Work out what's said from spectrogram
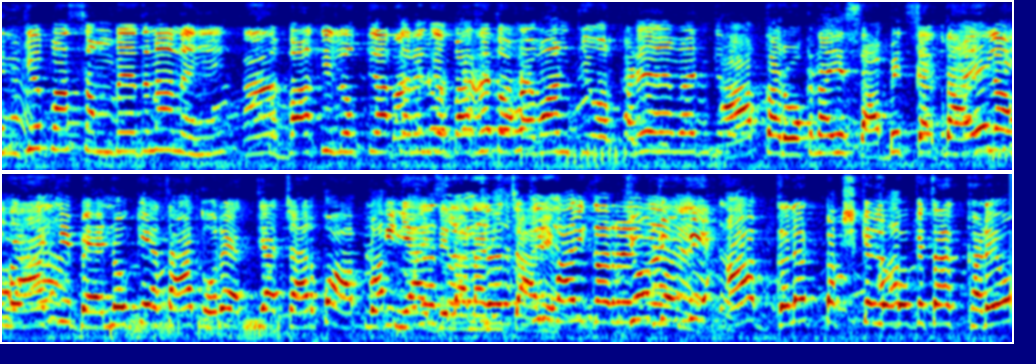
इनके पास संवेदना नहीं। तो बाकी लोग क्या करेंगे? बाकी तो हैवान की ओर खड़े हैं आपका रोकना ये साबित करता है कि महिला यहाँ होगा। की बहनों के साथ हो रहे अत्याचार को आप लोग ही आप न्याय जस्ट- दिलाना नहीं चाह रहे justify कर रहे क्यों हैं। क्योंकि आप गलत पक्ष के लोगों के साथ खड़े हो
